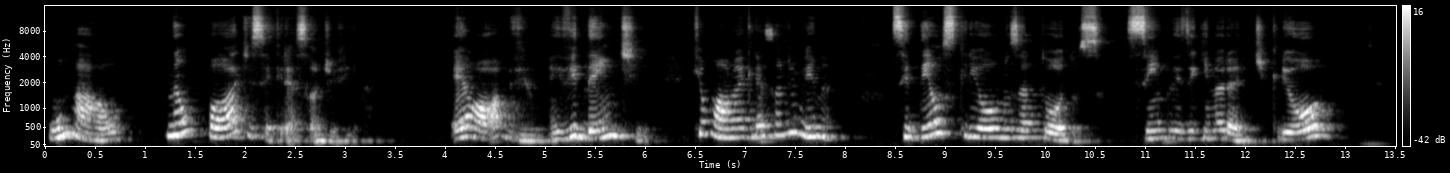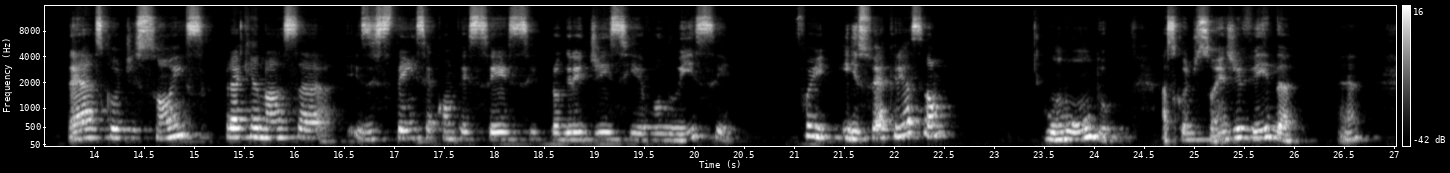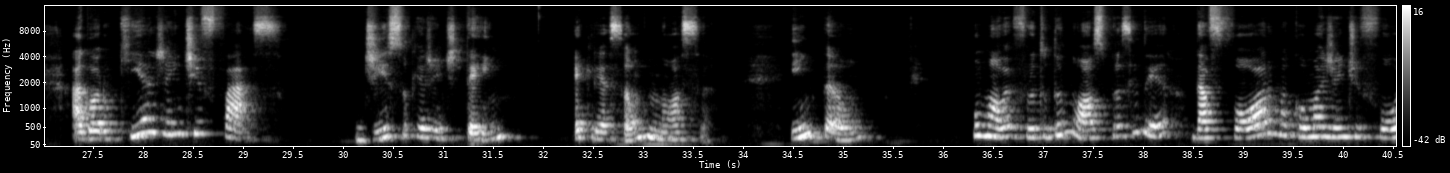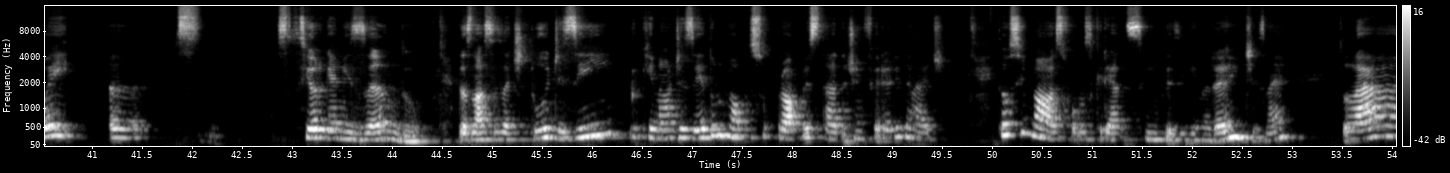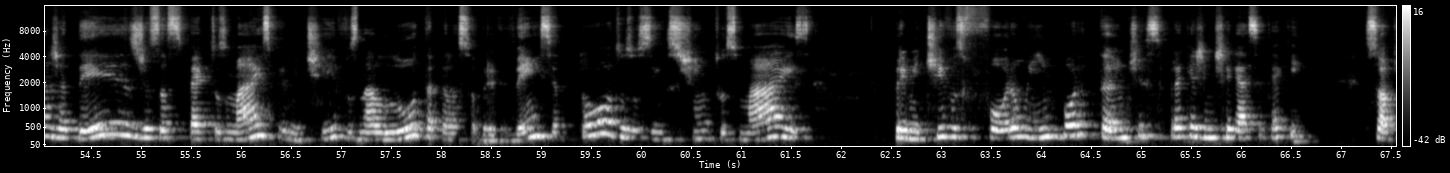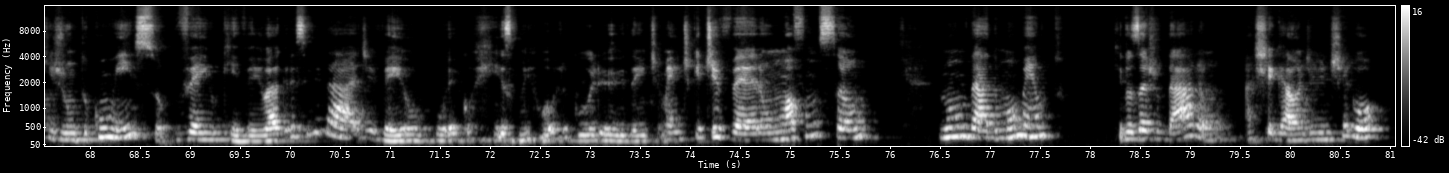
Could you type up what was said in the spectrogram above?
o mal não pode ser criação divina. É óbvio, é evidente que o mal não é criação divina. Se Deus criou-nos a todos, simples e ignorante, criou né, as condições para que a nossa existência acontecesse, progredisse e evoluísse, foi isso é a criação, o mundo, as condições de vida. Né? Agora, o que a gente faz disso que a gente tem é criação nossa. Então, o mal é fruto do nosso proceder, da forma como a gente foi uh, se organizando, das nossas atitudes e, por que não dizer, do nosso próprio estado de inferioridade. Então, se nós fomos criados simples e ignorantes, né? Lá, já desde os aspectos mais primitivos, na luta pela sobrevivência, todos os instintos mais primitivos foram importantes para que a gente chegasse até aqui. Só que junto com isso veio o que? Veio a agressividade, veio o egoísmo e o orgulho, evidentemente, que tiveram uma função num dado momento, que nos ajudaram a chegar onde a gente chegou,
